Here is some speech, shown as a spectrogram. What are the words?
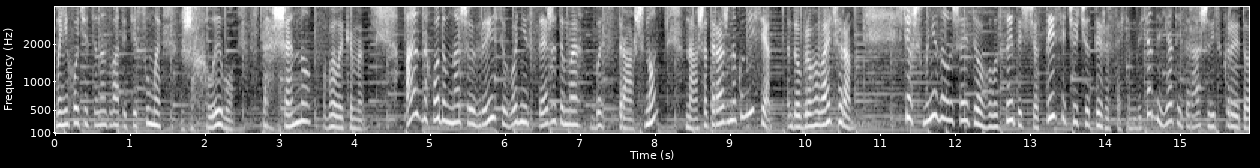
мені хочеться назвати ці суми жахливо, страшенно великими. А за ходом нашої гри сьогодні стежитиме безстрашно наша тиражна комісія. Доброго вечора. Що ж, мені залишається оголосити, що 1479-й тираж відкрито,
